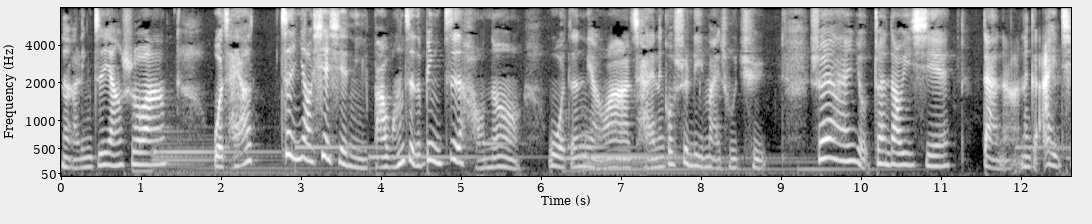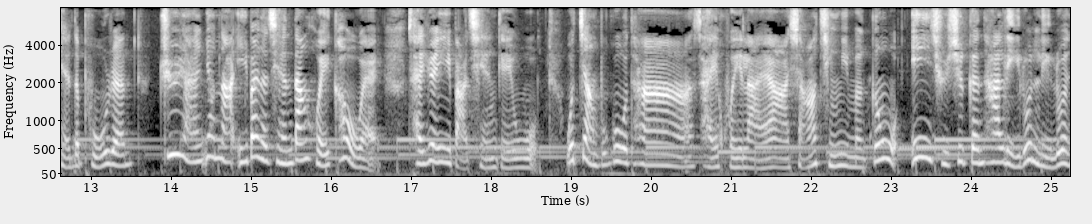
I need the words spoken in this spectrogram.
那林之阳说啊，我才要。正要谢谢你把王子的病治好呢，我的鸟啊才能够顺利卖出去。虽然有赚到一些，但啊，那个爱钱的仆人居然要拿一半的钱当回扣，哎，才愿意把钱给我。我讲不过他，才回来啊，想要请你们跟我一起去跟他理论理论，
